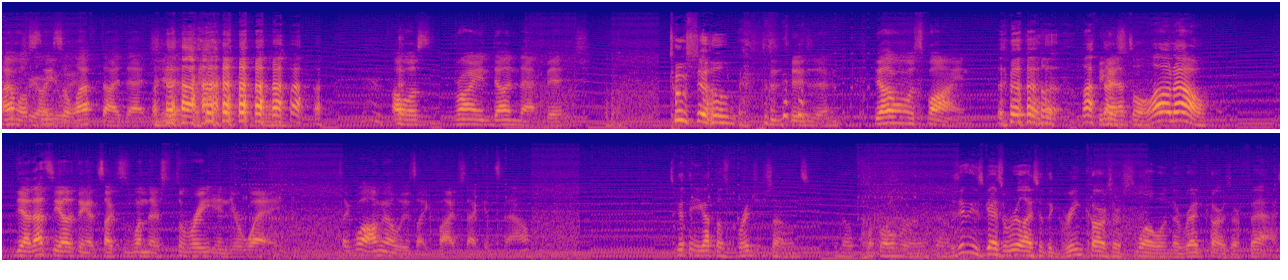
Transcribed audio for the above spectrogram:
I almost are Lisa you in? Left died that shit. almost Ryan Dunn that bitch. Too soon. Too soon. the other one was fine. Left eye, because- that's all. Oh no! Yeah, that's the other thing that sucks is when there's three in your way. It's like, well, I'm gonna lose like five seconds now. It's a good thing you got those bridge zones. You know, flip over or You anything. think these guys realize that the green cars are slow and the red cars are fast?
